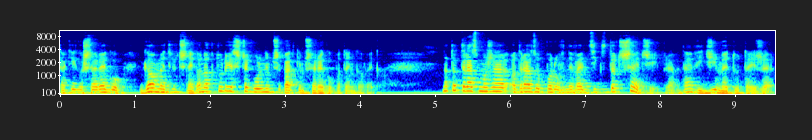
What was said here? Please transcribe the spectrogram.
takiego szeregu geometrycznego, no, który jest szczególnym przypadkiem szeregu potęgowego no to teraz można od razu porównywać z x do trzeciej, prawda? Widzimy tutaj, że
